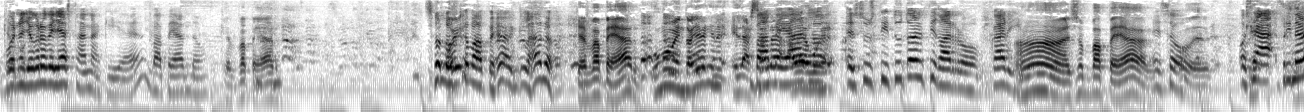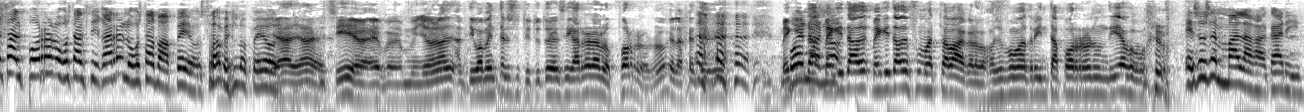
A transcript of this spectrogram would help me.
qué- Bueno, yo creo que ya están aquí, ¿eh? Vapeando. ¿Qué es vapear? Son los Oye. que vapean, claro. ¿Qué es vapear? Un momento, ¿hay alguien en la sala? ¿Hay Vapear, alguna- lo- el sustituto del cigarro, Cari. Ah, eso es vapear. Eso. Joder. O sea, primero está el porro, luego está el cigarro y luego está el vapeo, ¿sabes? Lo peor. Ya, ya, sí. eh, pues, yo, antiguamente el sustituto del cigarro eran los porros, ¿no? Que la gente... Me he, Bueno, quitado, me he no. quitado de- me he quitado de fumar tabaco. A lo mejor se fuma 30 porros en un día, pues bueno. Eso es en Málaga, Cari.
